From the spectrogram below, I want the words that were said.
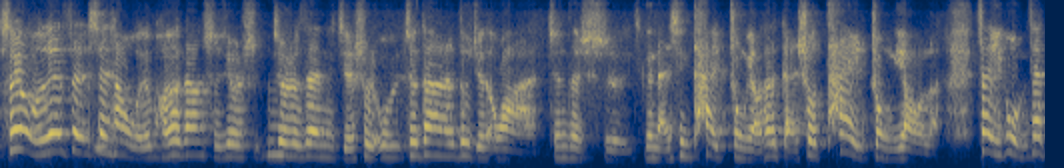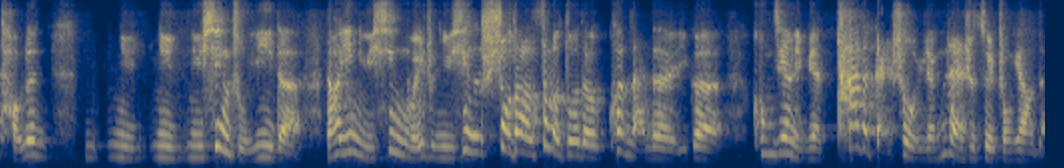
所以我们在在现场，我的朋友当时就是就是在那结束，我们就当时都觉得哇，真的是这个男性太重要，他的感受太重要了。再一个，我们在讨论女女女性主义的，然后以女性为主，女性受到了这么多的困难的一个空间里面。她的感受仍然是最重要的。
